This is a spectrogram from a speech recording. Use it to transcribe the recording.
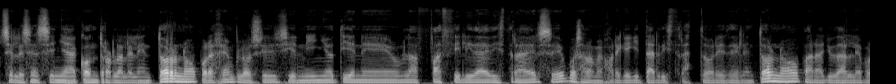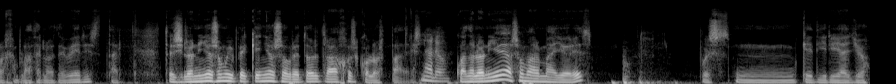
se les enseña a controlar el entorno, por ejemplo, si, si el niño tiene una facilidad de distraerse, pues a lo mejor hay que quitar distractores del entorno para ayudarle, por ejemplo, a hacer los deberes, tal. Entonces, si los niños son muy pequeños, sobre todo el trabajo es con los padres. Claro. Cuando los niños ya son más mayores, pues, mm, ¿qué diría yo?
